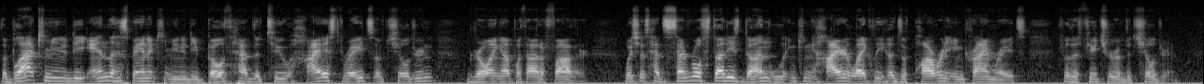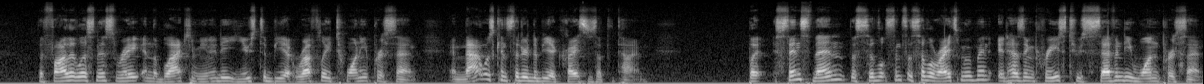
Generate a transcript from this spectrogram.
The black community and the Hispanic community both have the two highest rates of children growing up without a father, which has had several studies done linking higher likelihoods of poverty and crime rates for the future of the children. The fatherlessness rate in the black community used to be at roughly 20%, and that was considered to be a crisis at the time. But since then, the civil, since the civil rights movement, it has increased to 71%.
